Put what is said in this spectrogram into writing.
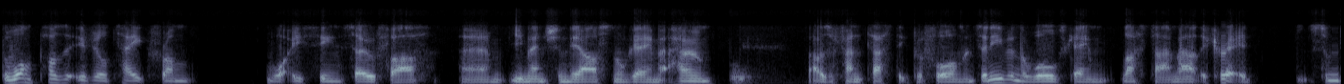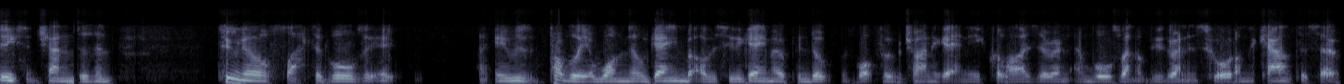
the one positive you'll take from what he's seen so far, um, you mentioned the Arsenal game at home. That was a fantastic performance. And even the Wolves game last time out, they created some decent chances and 2 0 flattered Wolves. It, it was probably a 1 0 game, but obviously the game opened up with Watford were trying to get an equaliser and, and Wolves went up the other end and scored on the counter. So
